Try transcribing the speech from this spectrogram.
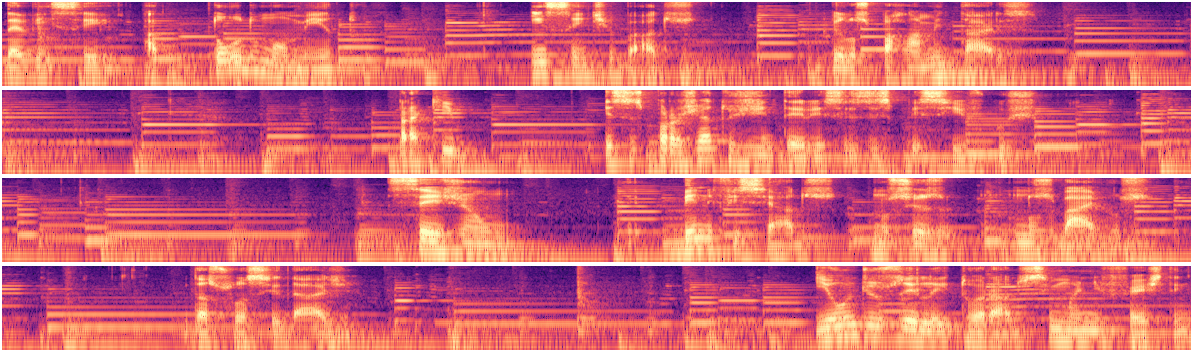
devem ser a todo momento incentivados pelos parlamentares para que esses projetos de interesses específicos sejam beneficiados nos, seus, nos bairros da sua cidade e onde os eleitorados se manifestem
